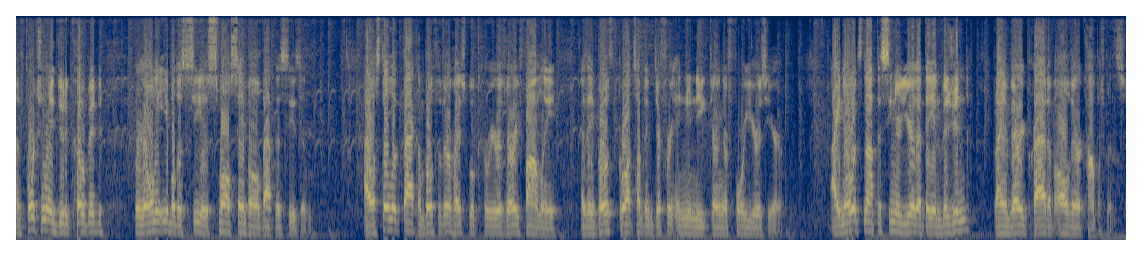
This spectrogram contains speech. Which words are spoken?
Unfortunately, due to COVID, we are only able to see a small sample of that this season. I will still look back on both of their high school careers very fondly, as they both brought something different and unique during their four years here. I know it's not the senior year that they envisioned, but I am very proud of all their accomplishments.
